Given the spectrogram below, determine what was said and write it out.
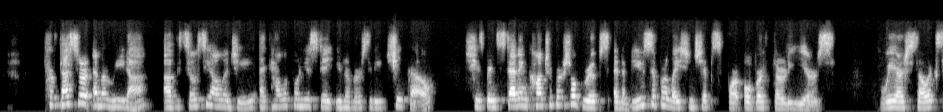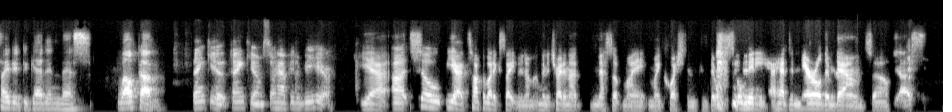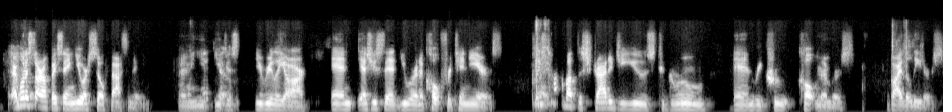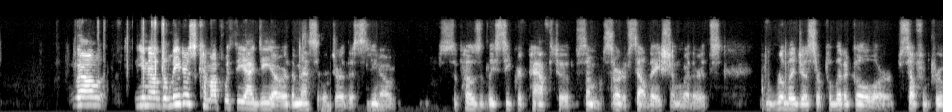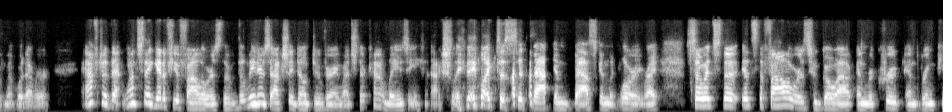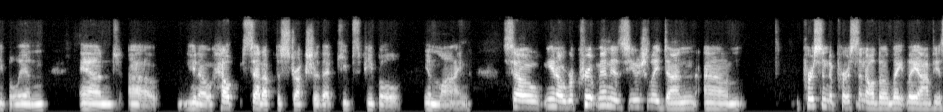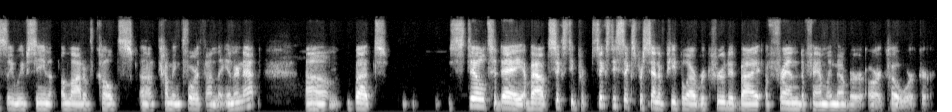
Professor Emerita of Sociology at California State University, Chico. She's been studying controversial groups and abusive relationships for over 30 years. We are so excited to get in this. Welcome. Thank you. Thank you. I'm so happy to be here. Yeah. Uh, so yeah, talk about excitement. I'm, I'm going to try to not mess up my my questions because there were so many. I had to narrow them down. So yes, I want to start off by saying you are so fascinating. I mean, you, you just you really are. And as you said, you were in a cult for 10 years. Please right. talk about the strategy used to groom and recruit cult members by the leaders. Well, you know, the leaders come up with the idea or the message or this, you know, supposedly secret path to some sort of salvation, whether it's religious or political or self improvement, whatever after that, once they get a few followers, the, the leaders actually don't do very much. They're kind of lazy, actually. They like to sit back and bask in the glory, right? So it's the it's the followers who go out and recruit and bring people in and uh, you know help set up the structure that keeps people in line. So, you know, recruitment is usually done um, person to person, although lately, obviously, we've seen a lot of cults uh, coming forth on the internet. Um, but still today, about 60, 66% of people are recruited by a friend, a family member, or a coworker.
